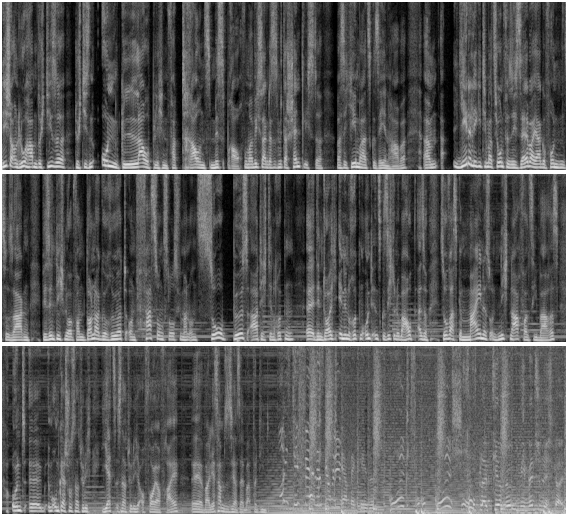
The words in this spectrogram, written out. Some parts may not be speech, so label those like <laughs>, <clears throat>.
Lisha und Lou haben durch, diese, durch diesen unglaublichen Vertrauensmissbrauch, wo man wirklich sagen, das ist mit das Schändlichste, was ich jemals gesehen habe, ähm, jede Legitimation für sich selber ja gefunden zu sagen, wir sind nicht nur vom Donner gerührt und fassungslos, wie man uns so bösartig den Rücken, äh, den Dolch in den Rücken und ins Gesicht und überhaupt, also sowas Gemeines und nicht Nachvollziehbares. Und äh, im Umkehrschluss natürlich, jetzt ist natürlich auch Feuer frei, äh, weil jetzt haben sie es ja selber verdient. Wo ist die Fairness? Erdbeerkäse. Gold, Bullshit. Wo bleibt hier irgendwie Menschlichkeit?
